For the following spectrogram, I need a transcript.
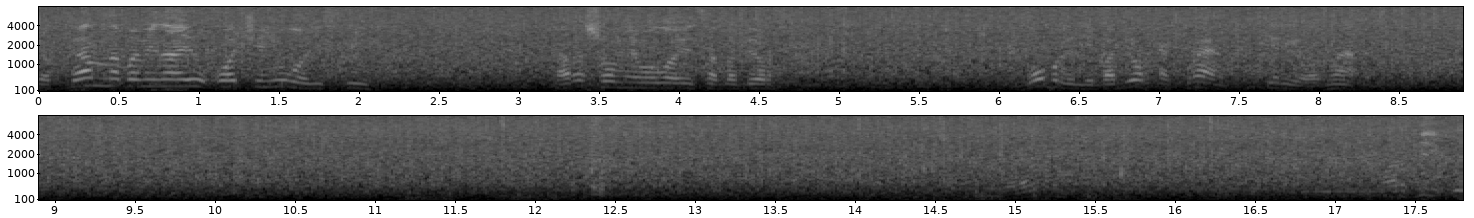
Капкан, напоминаю, очень уловистый. Хорошо в него ловится бобер. Бобр или бобер, как правильно, теперь его знает. Мартейку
